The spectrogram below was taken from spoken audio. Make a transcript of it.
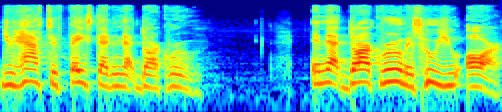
You have to face that in that dark room. In that dark room is who you are.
